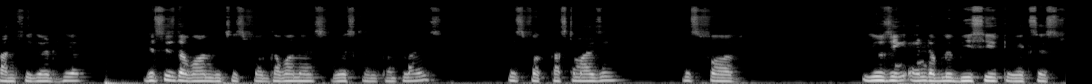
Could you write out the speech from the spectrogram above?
configured here. This is the one which is for governance risk and compliance. This for customizing. This for using NWBC to access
